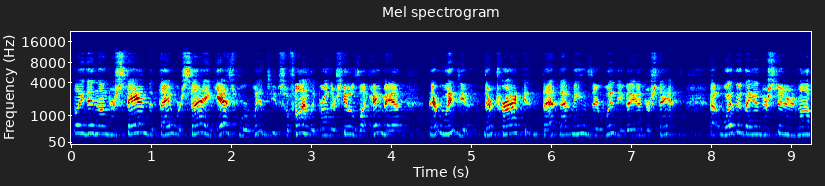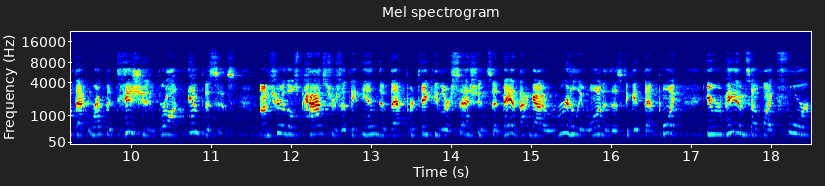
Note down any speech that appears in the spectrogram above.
Well, he didn't understand that they were saying, Yes, we're with you. So finally, Brother Steele's like, Hey, man, they're with you. They're tracking. That, that means they're with you. They understand. Uh, whether they understood it or not, that repetition brought emphasis. I'm sure those pastors at the end of that particular session said, Man, that guy really wanted us to get that point. He repeated himself like four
